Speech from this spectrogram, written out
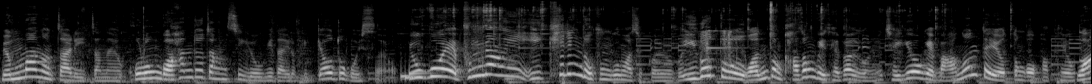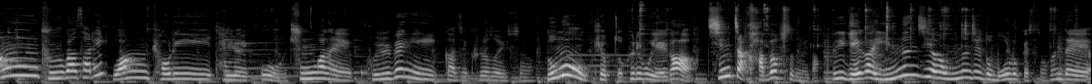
몇만 원짜리 있잖아요. 그런 거 한두 장씩 여기다 이렇게 껴두고 있어요. 요거에 분명히 이 키링도 궁금하실 거예요, 여러분. 이것도 완전 가성비 대박이거든요. 제 기억에 만 원대였던 것 같아요. 왕 불가사리? 왕 별이 달려있고 중간에 골뱅이까지 그려져 있어요. 너무 귀엽죠? 그리고 얘가 진짜 가볍습니다. 근데 얘가 있는지 없는지도 모르겠어. 근데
